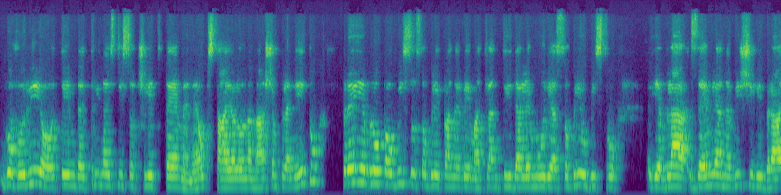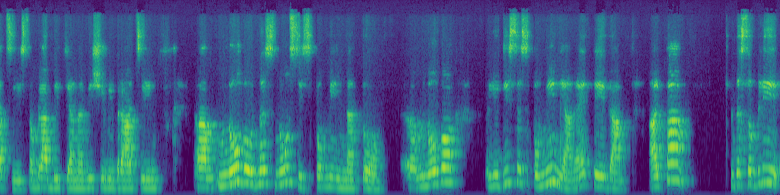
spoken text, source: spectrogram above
govorijo o tem, da je 13 tisoč let teme ne, obstajalo na našem planetu, prej je bilo pa v bistvu, so bili pa ne vem, Atlantida, Lemurja, so bili v bistvu je bila zemlja na višji vibraciji, so bila bitja na višji vibraciji. Um, mnogo od nas nosi spomin na to, um, mnogo ljudi se spominja ne, tega. Ali pa, da so bili,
